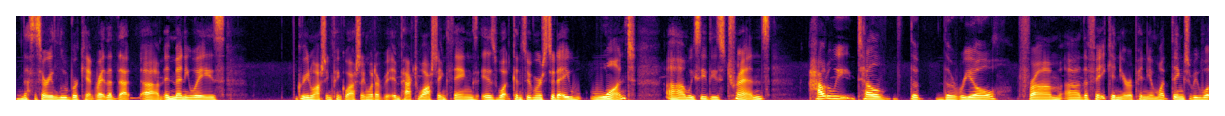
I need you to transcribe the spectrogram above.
necessary lubricant, right? That that um, in many ways, greenwashing, pinkwashing, whatever impact washing things is what consumers today want. Uh, we see these trends. How do we tell the the real from uh, the fake, in your opinion? What things should we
